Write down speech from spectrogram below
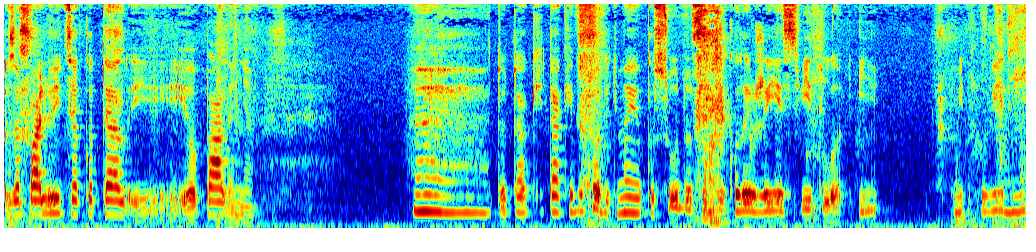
запалюється котел і, і опалення. Е, То так, і так і виходить. Мию посуду тоді, коли вже є світло, і відповідно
